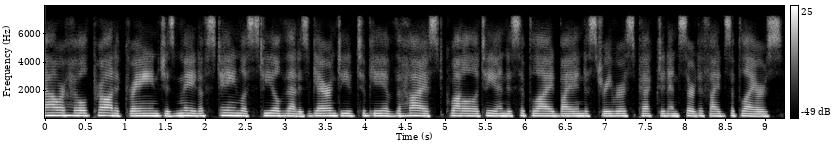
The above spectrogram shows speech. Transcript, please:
Our whole product range is made of stainless steel that is guaranteed to be of the highest quality and is supplied by industry respected and certified suppliers.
